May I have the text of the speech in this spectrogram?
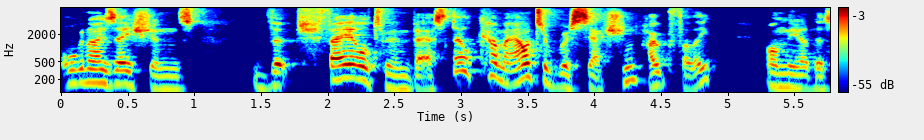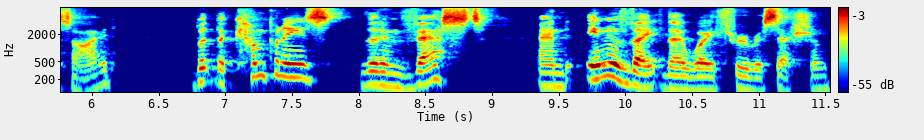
organizations that fail to invest, they'll come out of recession, hopefully, on the other side. But the companies that invest and innovate their way through recession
